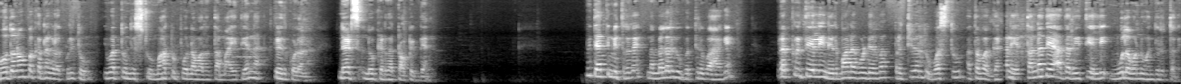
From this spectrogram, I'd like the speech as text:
ಬೋಧನೋಪಕರಣಗಳ ಕುರಿತು ಇವತ್ತೊಂದಿಷ್ಟು ಮಹತ್ವಪೂರ್ಣವಾದಂಥ ಮಾಹಿತಿಯನ್ನು ತಿಳಿದುಕೊಳ್ಳೋಣ. Let's look at the topic then ವಿದ್ಯಾರ್ಥಿ ಮಿತ್ರರೇ, ನಮ್ಮೆಲ್ಲರಿಗೂ ಗೊತ್ತಿರುವ ಹಾಗೆ ಪ್ರಕೃತಿಯಲ್ಲಿ ನಿರ್ಮಾಣಗೊಂಡಿರುವ ಪ್ರತಿಯೊಂದು ವಸ್ತು ಅಥವಾ ಘಟನೆ ತನ್ನದೇ ಆದ ರೀತಿಯಲ್ಲಿ ಮೂಲವನ್ನು ಹೊಂದಿರುತ್ತದೆ.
